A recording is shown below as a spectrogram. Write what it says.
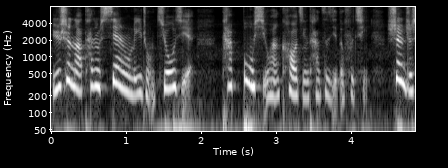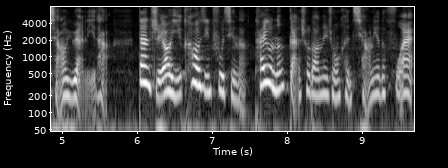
于是呢，他就陷入了一种纠结，他不喜欢靠近他自己的父亲，甚至想要远离他。但只要一靠近父亲呢，他又能感受到那种很强烈的父爱。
